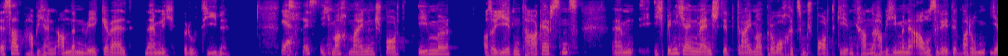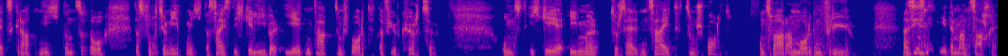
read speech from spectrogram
Deshalb habe ich einen anderen Weg gewählt, nämlich Routine. Ja. Das heißt, ich mache meinen Sport immer also jeden Tag erstens. Ähm, ich bin nicht ein Mensch, der dreimal pro Woche zum Sport gehen kann. Da habe ich immer eine Ausrede, warum jetzt gerade nicht und so. Das funktioniert nicht. Das heißt, ich gehe lieber jeden Tag zum Sport, dafür kürzer. Und ich gehe immer zur selben Zeit zum Sport. Und zwar am Morgen früh. Das ist nicht jedermanns Sache,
